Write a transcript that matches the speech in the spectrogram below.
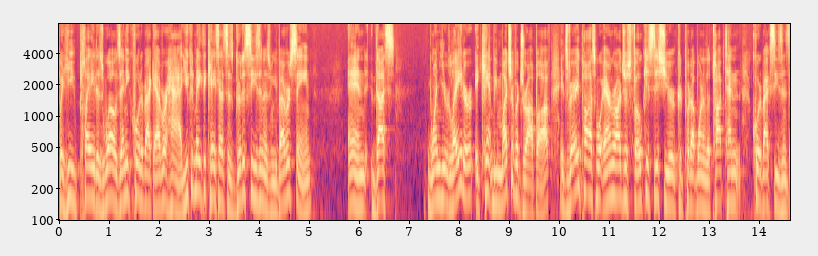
but he played as well as any quarterback ever had. You could make the case that's as good a season as we've ever seen. And thus, one year later, it can't be much of a drop off. It's very possible Aaron Rodgers' focus this year could put up one of the top 10 quarterback seasons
